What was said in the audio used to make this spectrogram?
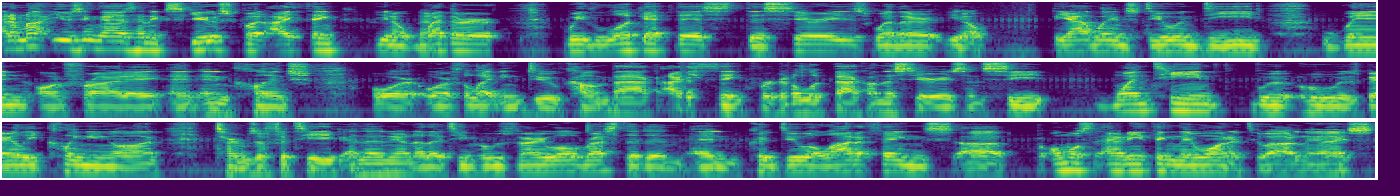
and I'm not using that as an excuse, but I think you know no. whether we look at this this series, whether you know the Avalanche do indeed win on Friday and, and clinch, or or if the Lightning do come back, I think we're going to look back on this series and see one team w- who was barely clinging on in terms of fatigue, and then another team who was very well rested and, and could do a lot of things, uh, almost anything they wanted to out on the ice.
